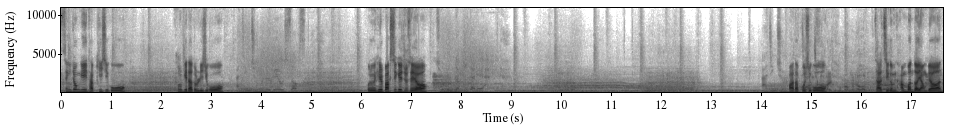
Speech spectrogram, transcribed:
생존기 다 키시고. 풀기 다 돌리시고. 아직 주문을 외울 수 없습니다. 그리고 힐 빡시게 주세요. 조금 더 기다려야 합니다. 아직 준비 바닥 보시고. 자, 지금 한 번 더 양변.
